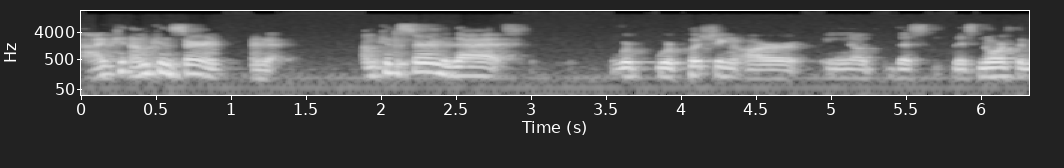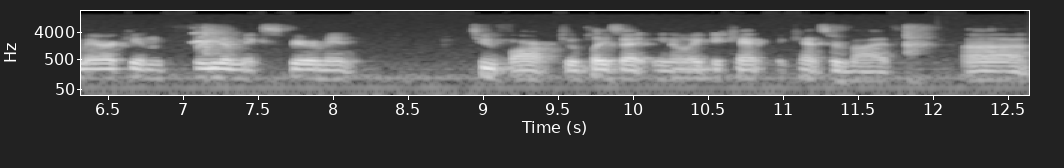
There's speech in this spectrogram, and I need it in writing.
I am concerned. I'm concerned that we're, we're pushing our you know this this North American freedom experiment too far to a place that you know it, it can't it can't survive. Uh,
